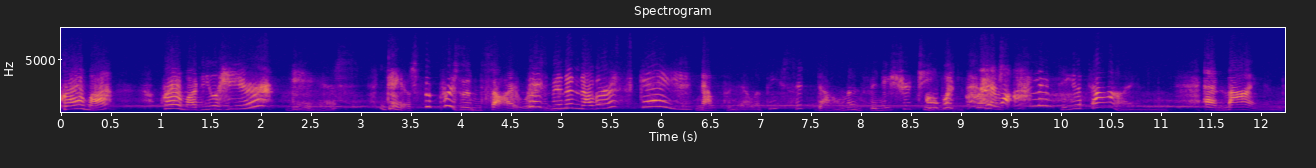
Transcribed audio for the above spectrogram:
Grandma, Grandma, do you hear? Yes, yes, the prison siren. There's been another escape. Now, Penelope, sit down and finish your tea. Oh, but Grandma, There's plenty of time. And mind,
